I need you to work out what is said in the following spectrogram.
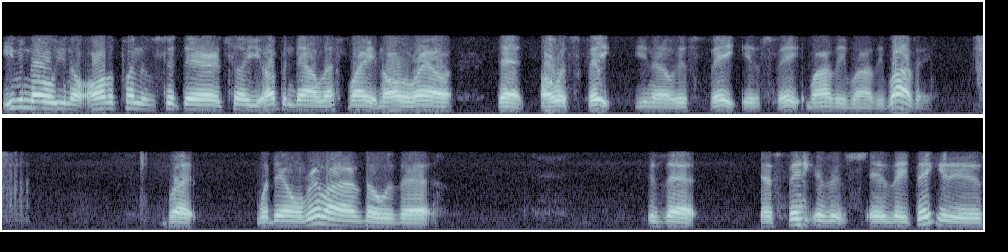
even though you know all the pundits will sit there and tell you up and down, left, right, and all around that oh it's fake, you know it's fake, it's fake, blase, blase, blase. But what they don't realize though is that is that as fake as it's as they think it is,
